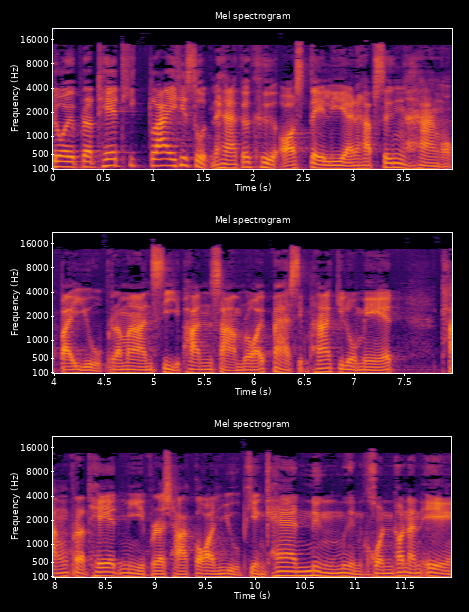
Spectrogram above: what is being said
โดยประเทศที่ใกล้ที่สุดนะฮะก็คือออสเตรเลียนะครับ ซึ่งห่างออกไปอยู่ประมาณ 4,385 กิโลเมตร ทั้งประเทศมีประชากรอยู่เพียงแค่ 10,000 คนเท่านั้นเอง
